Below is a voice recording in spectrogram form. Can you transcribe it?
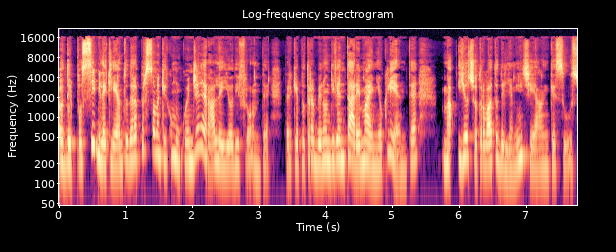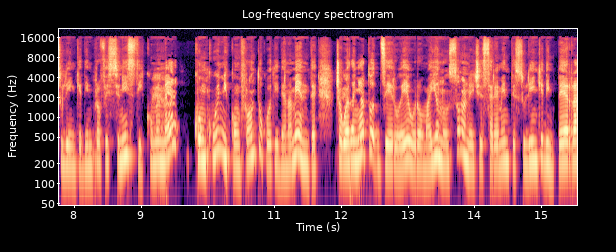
o del possibile cliente o della persona che comunque in generale io ho di fronte, perché potrebbe non diventare mai mio cliente, ma io ci ho trovato degli amici anche su, su LinkedIn, professionisti come me con cui mi confronto quotidianamente. Ci ho guadagnato zero euro, ma io non sono necessariamente su LinkedIn per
